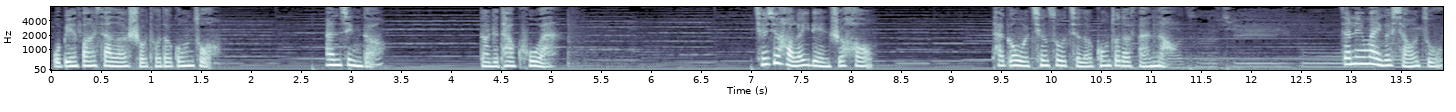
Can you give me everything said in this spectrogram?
我便放下了手头的工作，安静的等着他哭完。情绪好了一点之后，他跟我倾诉起了工作的烦恼，在另外一个小组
